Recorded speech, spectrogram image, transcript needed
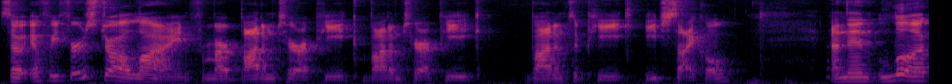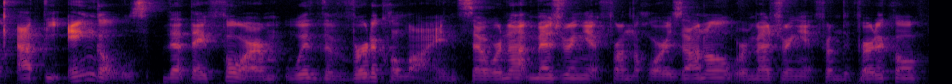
So if we first draw a line from our bottom to our peak, bottom to our peak, bottom to peak each cycle, and then look at the angles that they form with the vertical line. So we're not measuring it from the horizontal, we're measuring it from the vertical.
